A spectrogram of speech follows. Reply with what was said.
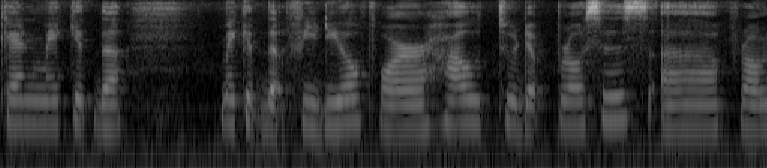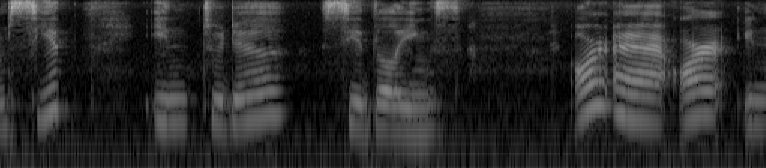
can make it the make it the video for how to the process uh, from seed into the seedlings or uh, or in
